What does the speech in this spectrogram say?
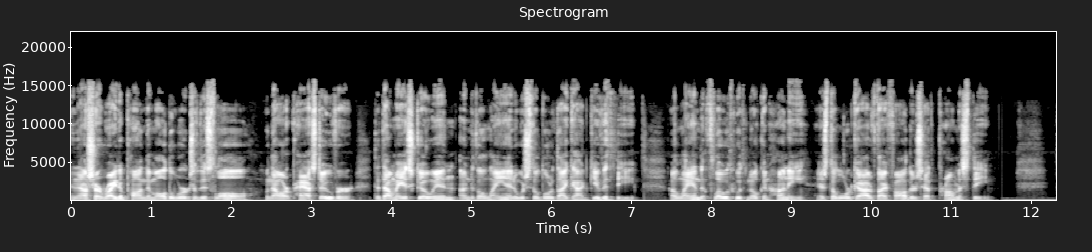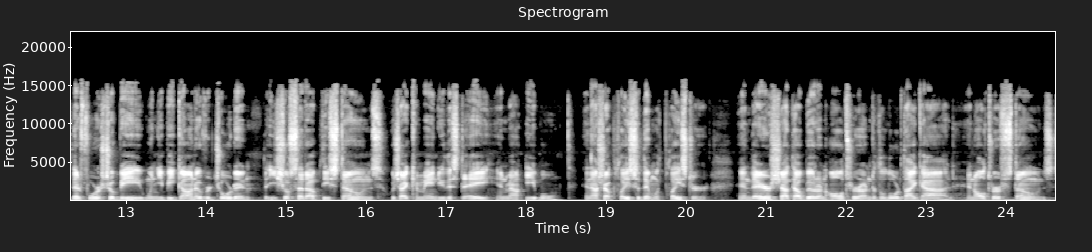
and thou shalt write upon them all the words of this law, when thou art passed over, that thou mayest go in unto the land which the Lord thy God giveth thee, a land that floweth with milk and honey, as the Lord God of thy fathers hath promised thee. Therefore it shall be, when ye be gone over Jordan, that ye shall set up these stones, which I command you this day, in Mount Ebal, and thou shalt plaister them with plaister, and there shalt thou build an altar unto the Lord thy God, an altar of stones.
